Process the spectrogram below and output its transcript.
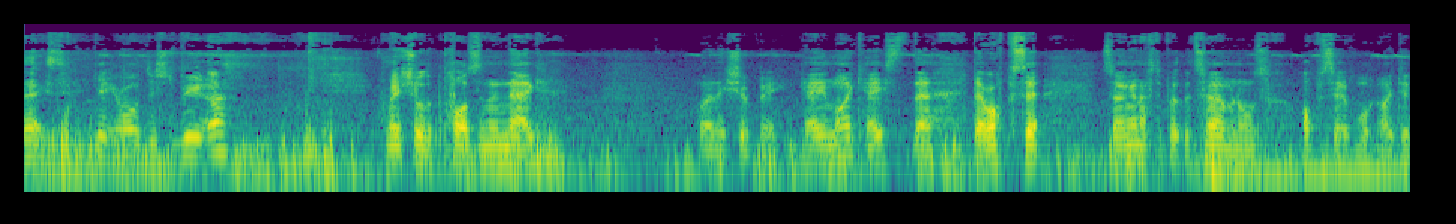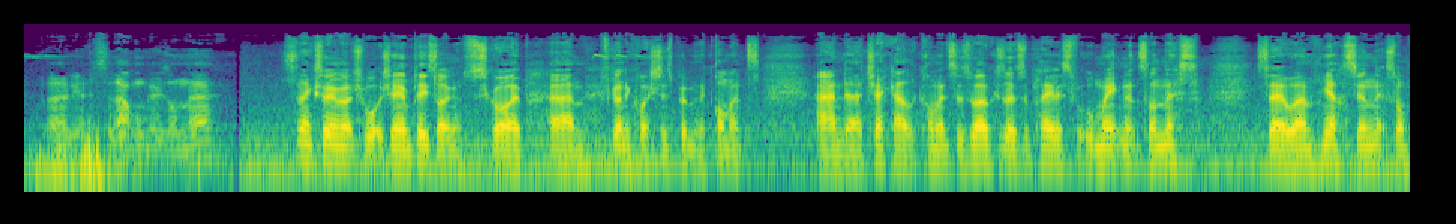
Next, get your old distributor. Make sure the pos and the neg where they should be. Okay, in my case, they're, they're opposite. So I'm gonna have to put the terminals opposite of what I did earlier. So that one goes on there. So thanks very much for watching. Please like and subscribe. Um, if you've got any questions, put them in the comments and uh, check out the comments as well because there's a playlist for all maintenance on this. So um, yeah, see you on the next one.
